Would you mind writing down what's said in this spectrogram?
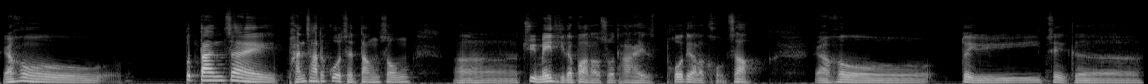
然后，不单在盘查的过程当中，呃，据媒体的报道说，他还脱掉了口罩。然后，对于这个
